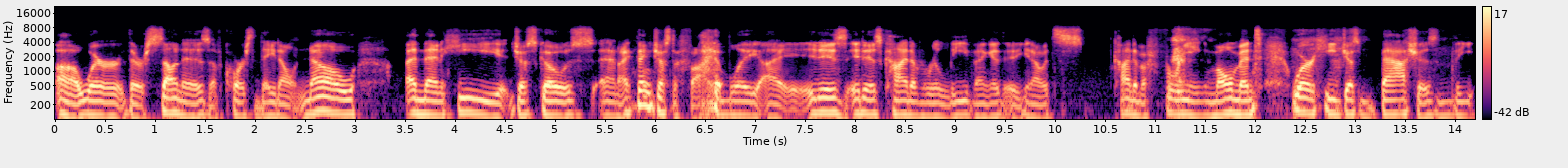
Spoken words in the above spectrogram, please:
uh, where their son is. Of course, they don't know and then he just goes and i think justifiably I, it is it is kind of relieving it, it- you know it's kind of a freeing moment where he just bashes the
